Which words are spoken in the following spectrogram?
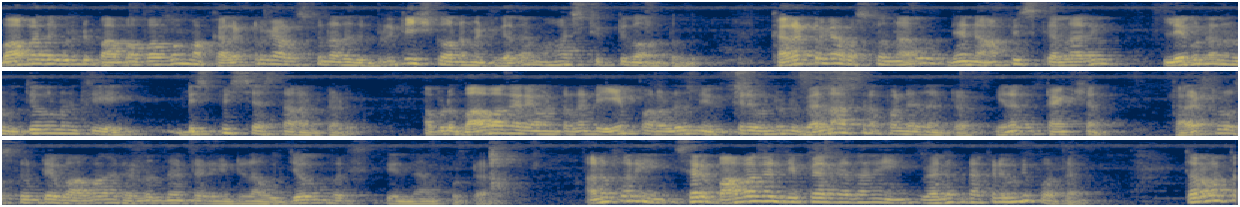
బాబా దగ్గర బాబా బాబా మా కలెక్టర్ గారు వస్తున్నారు. అది బ్రిటిష్ గవర్నమెంట్ కదా మహా స్ట్రిక్ట్గా ఉంటుంది. కలెక్టర్ గారు వస్తున్నారు నేను ఆఫీస్కి వెళ్ళాలి లేకుండా నన్ను ఉద్యోగం నుంచి డిస్మిస్ చేస్తానంటాడు అప్పుడు బాబా గారు ఏమంటారంటే ఏం పర్వాలేదు నేను ఇక్కడే ఉండి నువ్వు వెళ్ళాల్సిన పర్లేదు అంటాడు ఈయనకు టెన్షన్. కలెక్టర్ వస్తుంటే బాబా గారు వెళ్ళొద్దు అంటాడు ఏంటి నా ఉద్యోగం పరిస్థితి ఏంది అనుకుంటాడు. అనుకొని సరే బాబా గారు చెప్పారు కదా అని వెళ్ళకుండా అక్కడే ఉండిపోతాను తర్వాత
